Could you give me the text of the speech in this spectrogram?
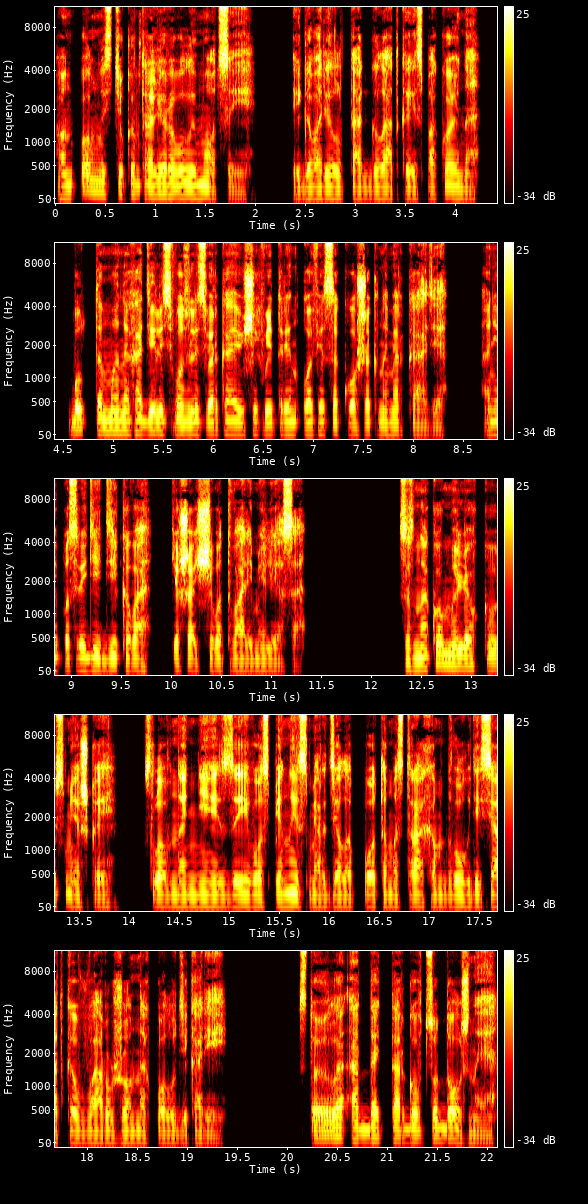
Он полностью контролировал эмоции и говорил так гладко и спокойно, будто мы находились возле сверкающих витрин офиса кошек на Меркаде, а не посреди дикого, кишащего тварями леса. Со знакомой легкой усмешкой, словно не из-за его спины смердело потом и страхом двух десятков вооруженных полудикарей. Стоило отдать торговцу должное.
